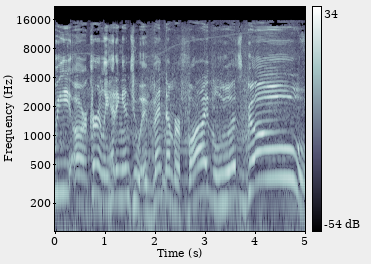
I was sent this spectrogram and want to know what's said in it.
We are currently heading into event number five. Let's go!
